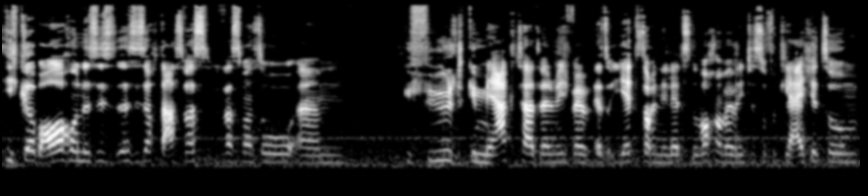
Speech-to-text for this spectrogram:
Ich glaube auch, und es ist, das ist auch das, was, was man so ähm, gefühlt gemerkt hat, wenn ich, also jetzt auch in den letzten Wochen, weil wenn ich das so vergleiche zum,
